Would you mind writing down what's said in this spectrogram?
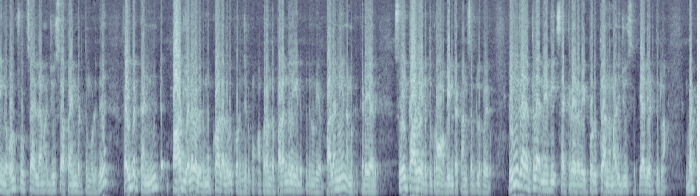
நீங்கள் ஹோல் ஃப்ரூட்ஸாக இல்லாமல் ஜூஸாக பயன்படுத்தும் பொழுது ஃபைபர் கண்ட் பாதி அளவு அல்லது முக்கால் அளவு குறைஞ்சிருக்கும். அப்புறம் அந்த பழங்களை எடுப்பதனுடைய பலனே நமக்கு கிடையாது. சுவைக்காக எடுத்துக்கிறோம் அப்படின்ற கான்செப்டில் போயிடும் வெயில் காலத்தில் மேபி சர்க்கரை அளவை பொறுத்து அந்த மாதிரி ஜூஸ் எப்பயாவது எடுத்துக்கலாம். பட்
